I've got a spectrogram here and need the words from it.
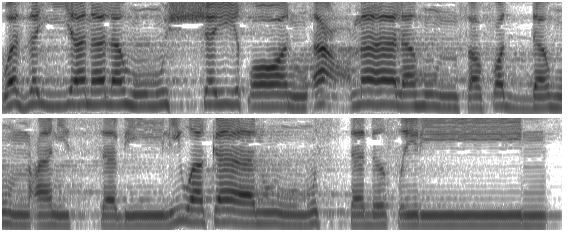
وزين لهم الشيطان أعمالهم فصدهم عن السبيل وكانوا مستبصرين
